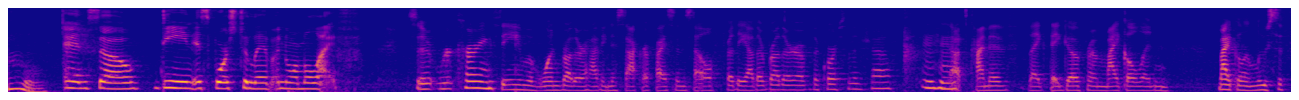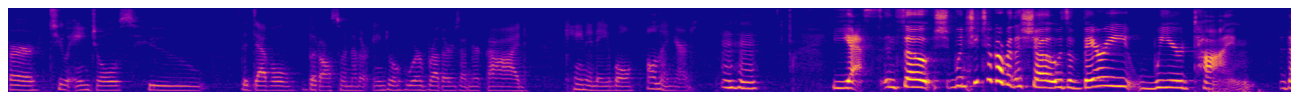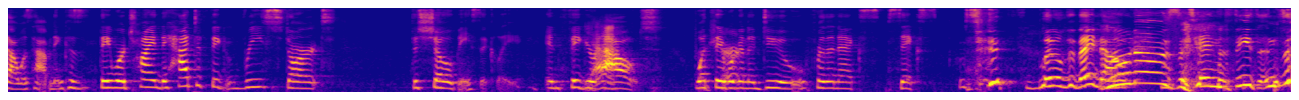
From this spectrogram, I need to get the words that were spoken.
Oh. And so Dean is forced to live a normal life. So recurring theme of one brother having to sacrifice himself for the other brother over the course of the show. Mm-hmm. That's kind of like they go from Michael and Michael and Lucifer, two angels who the devil, but also another angel who are brothers under God, Cain and Abel, all nine yards. Mm-hmm. Yes. And so sh- when she took over the show, it was a very weird time that was happening because they were trying, they had to fig- restart the show basically and figure Yeah. out what they were going to do for the next six. Little did they know. Who knows? 10 seasons.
